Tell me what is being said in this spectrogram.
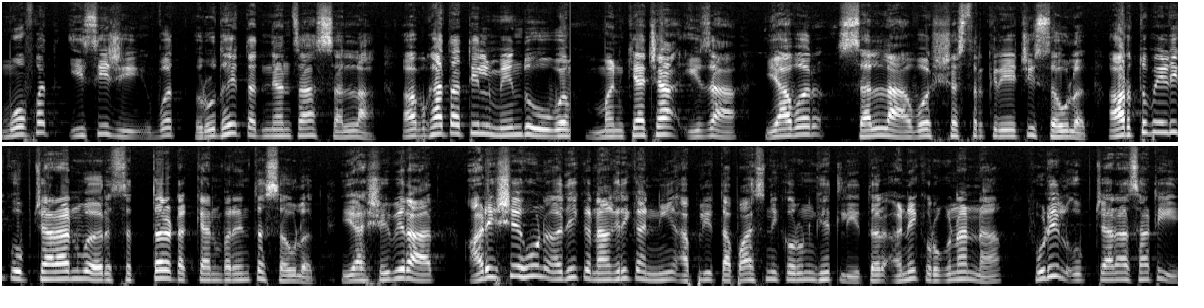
मोफत ईसीजी व हृदय तज्ज्ञांचा सल्ला अपघातातील मेंदू व मणक्याच्या इजा यावर सल्ला व शस्त्रक्रियेची सवलत ऑर्थोपेडिक उपचारांवर सत्तर टक्क्यांपर्यंत सवलत. या शिबिरात अडीचशेहून अधिक नागरिकांनी आपली तपासणी करून घेतली तर अनेक रुग्णांना पुढील उपचारासाठी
